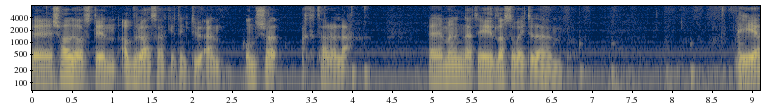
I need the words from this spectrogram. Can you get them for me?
uh, Charlie Austin, Abdullah Sak getting two, and Onsha Akhtarallah. Uh, Man United lost away to them. Yeah,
